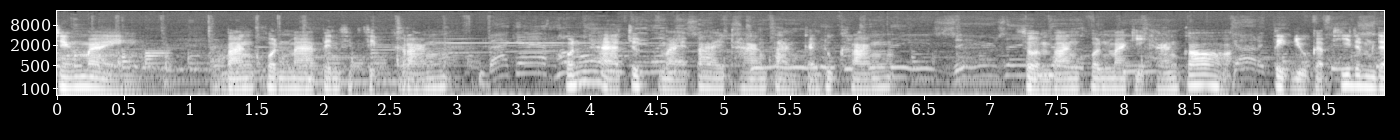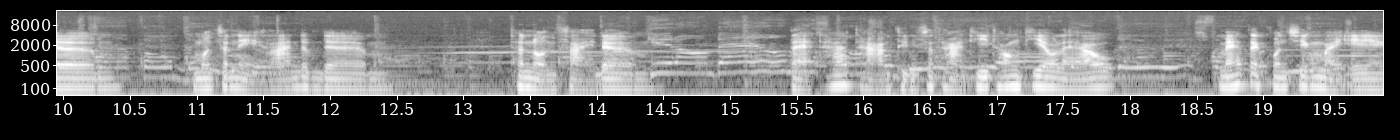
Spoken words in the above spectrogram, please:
ชียงใหม่ บางคนมาเป็นสิบสิบครั้ง ค้นหาจุดหมายปลายทางต่างกันทุกครั้ง ส่วนบางคนมากี่ครั้งก็ติดอยู่กับที่เดิมๆมนต์เสน่ห์ร้านเดิมๆถนนสายเดิม แต่ถ้าถามถึงสถานที่ท่องเที่ยวแล้ว แม้แต่คนเชียงใหม่เอง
